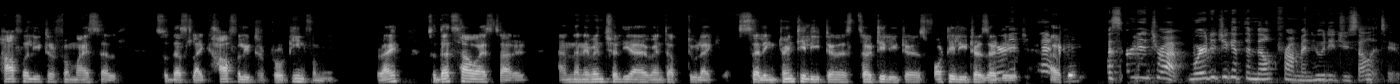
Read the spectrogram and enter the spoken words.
half a liter for myself so that's like half a liter protein for me right? So that's how i started. And then eventually i went up to like selling 20 liters 30 liters 40 liters a Where day. get, I, sorry to interrupt Where did you get the milk from and who did you sell it to?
